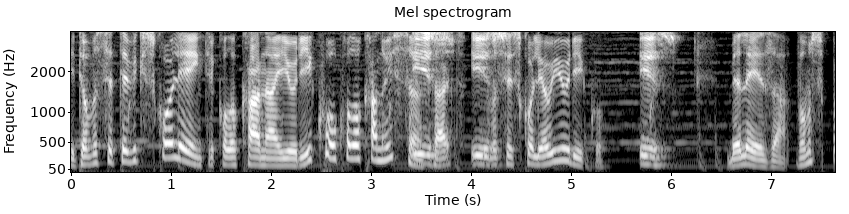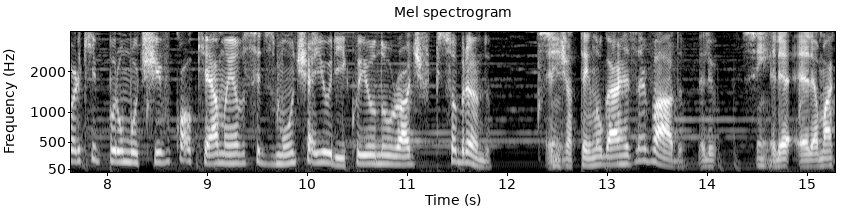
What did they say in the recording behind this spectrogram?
então você teve que escolher entre colocar na Yuriko ou colocar no Isan, Isso, certo? isso. Você escolheu o Yuriko. Isso. Beleza, vamos supor que por um motivo qualquer amanhã você desmonte a Yuriko e o No Rod fique sobrando. Sim. Ele já tem lugar reservado. Ele, Sim. ele, é- ele é uma.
